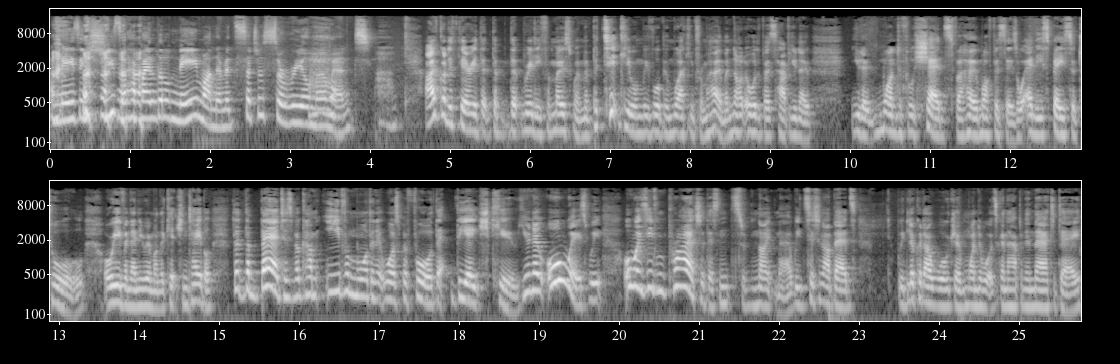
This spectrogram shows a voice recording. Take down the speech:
amazing sheets that have my little name on them. It's such a surreal moment. I've got a theory that the, that really for most women, particularly when we've all been working from home, and not all of us have, you know, you know, wonderful sheds for home offices or any space at all, or even any room on the kitchen table, that the bed has become even more than it was before the, the HQ. You know, always we always even prior to this sort of nightmare, we'd sit in our beds. We'd look at our wardrobe and wonder what was going to happen in there today.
